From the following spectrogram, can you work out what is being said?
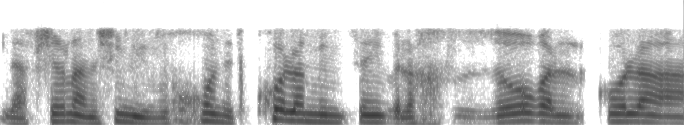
לאפשר לאנשים לבחון את כל הממצאים ולחזור על כל, ה,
